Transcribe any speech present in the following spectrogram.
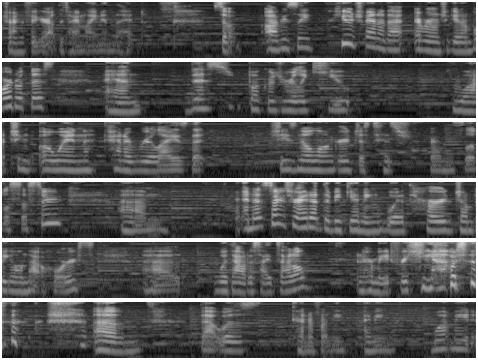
trying to figure out the timeline in the head. So, obviously, huge fan of that. Everyone should get on board with this. And this book was really cute. Watching Owen kind of realize that she's no longer just his friend's little sister. Um, and it starts right at the beginning with her jumping on that horse uh, without a side saddle and her maid freaking out. um, that was kind of funny. I mean, what maid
